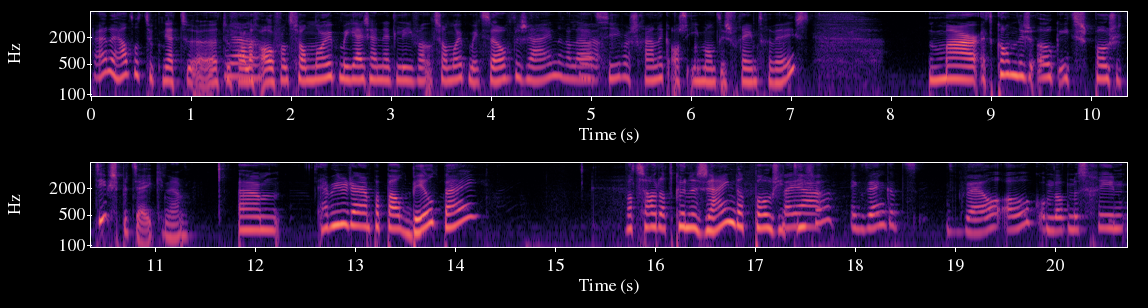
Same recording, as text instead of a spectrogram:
Daar had het natuurlijk net uh, toevallig over. Want het zal nooit meer, jij zei net lief, het zal nooit meer hetzelfde zijn, een relatie, waarschijnlijk, als iemand is vreemd geweest. Maar het kan dus ook iets positiefs betekenen. Um, hebben jullie daar een bepaald beeld bij? Wat zou dat kunnen zijn, dat positieve? Nou ja, ik denk het wel ook, omdat misschien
